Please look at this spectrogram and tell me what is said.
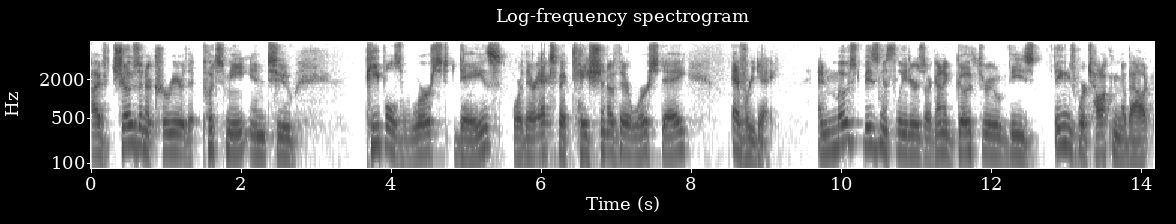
I've chosen a career that puts me into people's worst days or their expectation of their worst day every day. And most business leaders are going to go through these things we're talking about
